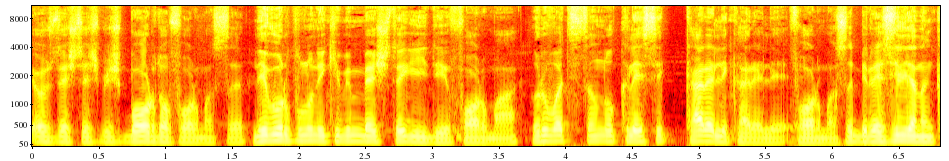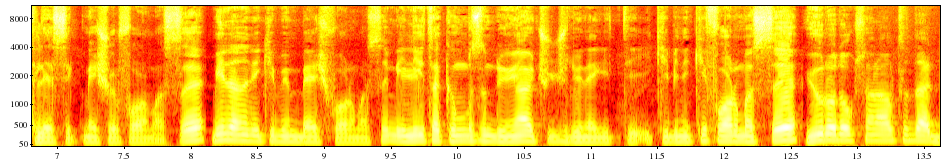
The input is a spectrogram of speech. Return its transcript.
özdeşleşmiş bordo forması. Liverpool'un 2005'te giydiği forma. Hırvatistan'ın o klasik kareli kareli forması. Brezilya'nın klasik meşhur forması. Milan'ın 2005 forması. Milli takımımızın dünya üçüncülüğüne gittiği 2002 forması. Euro 96'da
